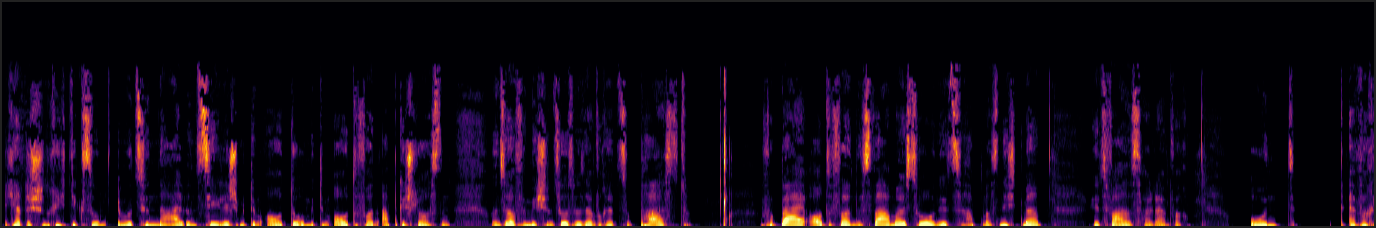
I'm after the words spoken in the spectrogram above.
Ich hatte schon richtig so emotional und seelisch mit dem Auto und mit dem Autofahren abgeschlossen. Und es war für mich schon so, als wäre es einfach jetzt so passt. Vorbei, Autofahren, das war mal so und jetzt hat man es nicht mehr. Jetzt war das halt einfach. Und einfach,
